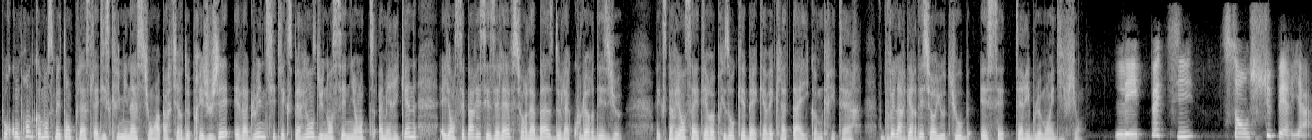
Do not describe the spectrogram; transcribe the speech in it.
Pour comprendre comment se met en place la discrimination à partir de préjugés, Eva Green cite l'expérience d'une enseignante américaine ayant séparé ses élèves sur la base de la couleur des yeux. L'expérience a été reprise au Québec avec la taille comme critère. Vous pouvez la regarder sur YouTube et c'est terriblement édifiant. les petits sont supérieurs.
